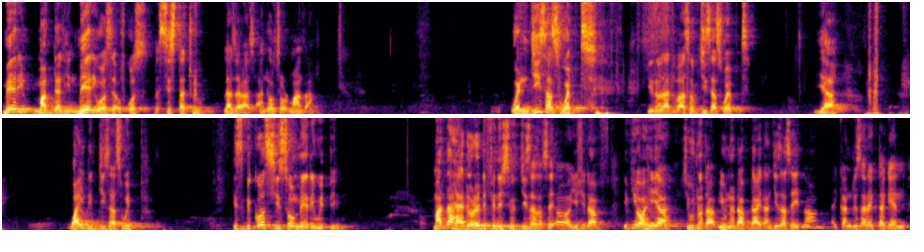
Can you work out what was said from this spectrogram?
Mary Magdalene, Mary was, the, of course, the sister to Lazarus and also her mother. When Jesus wept, you know that verse of Jesus wept? Yeah. Why did Jesus weep? It's because she saw Mary weeping. Martha had already finished with Jesus and said, Oh, you should have, if you are here, she would not have, you would not have died. And Jesus said, No, I can resurrect again.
